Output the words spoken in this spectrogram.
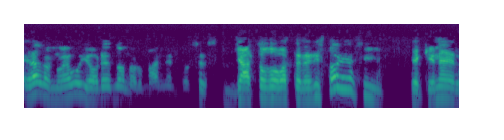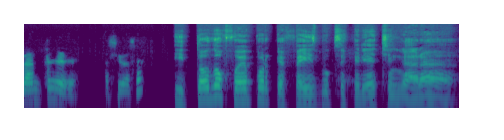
era lo nuevo y ahora es lo normal. Entonces ya todo va a tener historias y de aquí en adelante así va a ser. Y todo fue porque Facebook se quería chingar a,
